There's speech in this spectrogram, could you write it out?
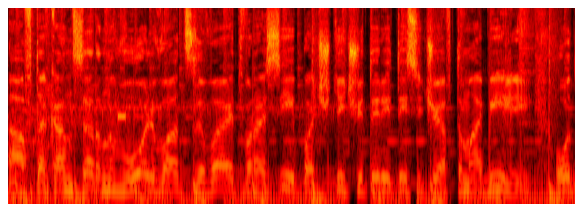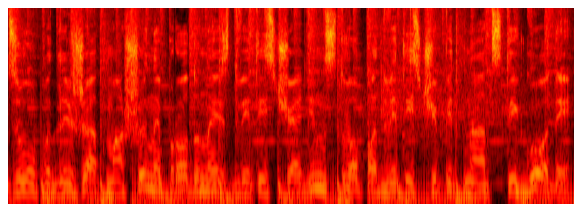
Автоконцерн Volvo отзывает в России почти 4000 автомобилей. Отзыву подлежат машины, проданные с 2011 по 2015 годы.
